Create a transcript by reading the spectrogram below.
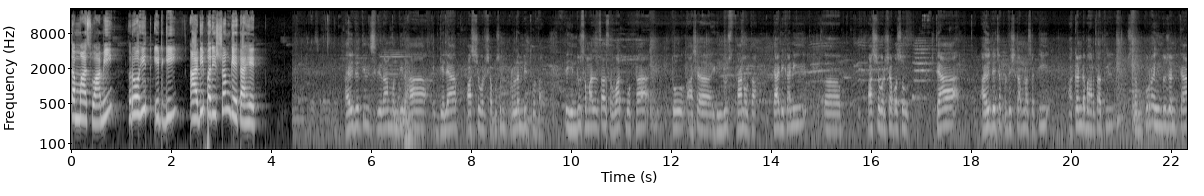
तम्मा स्वामी रोहित इटगी आदी परिश्रम घेत आहेत. अयोध्येतील श्रीराम मंदिर हा गेल्या पाचशे वर्षापासून प्रलंबित होता. ते हिंदू समाजाचा सर्वात मोठा तो अशा हिंदू स्थान होता. त्या ठिकाणी पाचशे वर्षापासून त्या अयोध्येच्या प्रतिष्ठापनासाठी अखंड भारतातील संपूर्ण हिंदूजन त्या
